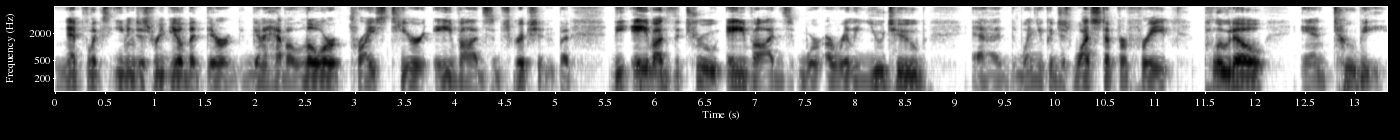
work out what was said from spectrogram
Netflix even just revealed that they're going to have a lower price tier AVOD subscription. But the AVODs, the true AVODs, were are really YouTube, uh, when you could just watch stuff for free, Pluto, and Tubi.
